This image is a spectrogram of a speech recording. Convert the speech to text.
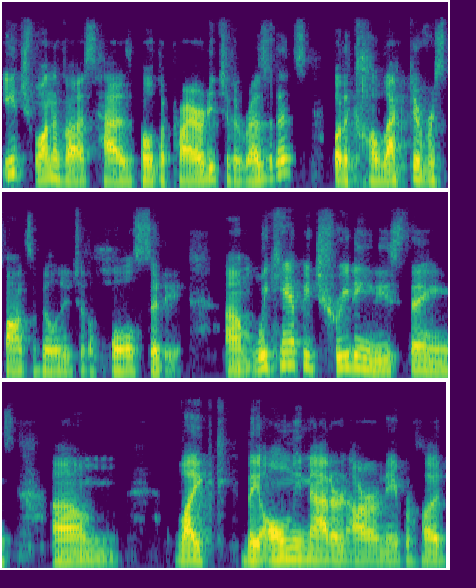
each one of us has both a priority to the residents, but a collective responsibility to the whole city. Um, we can't be treating these things um, like they only matter in our neighborhood,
